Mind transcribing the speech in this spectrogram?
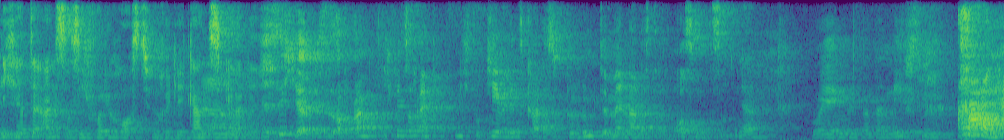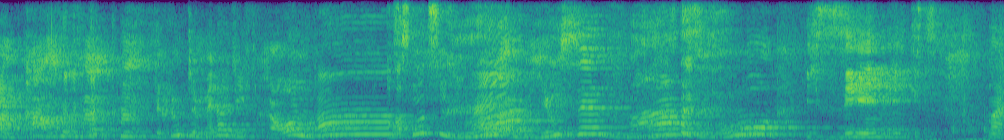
ich hätte Angst, dass ich vor die Haustüre gehe, ganz ja. Ja, ehrlich. sicher. Ein- ich finde es auch einfach nicht okay, wenn jetzt gerade so berühmte Männer das dann ausnutzen. Ja. Wo wir irgendwie beim nächsten. berühmte Männer, die Frauen was? Ausnutzen? Hä? Abusive? Was? Sehe nichts. Nein,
